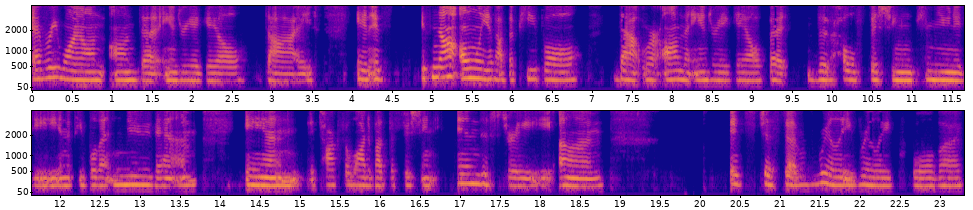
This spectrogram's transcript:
everyone on on the Andrea Gail died, and it's it's not only about the people that were on the Andrea Gail, but the whole fishing community and the people that knew them. And it talks a lot about the fishing industry. Um, it's just a really, really cool book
